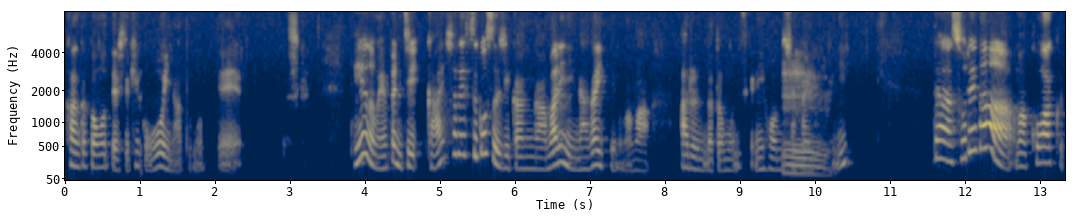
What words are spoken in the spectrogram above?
感覚を持ってる人結構多いなと思って。っていうのもやっぱりじ会社で過ごす時間があまりに長いっていうのがまああるんだと思うんですけど日本の社会的に。だからそれがまあ怖くっ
